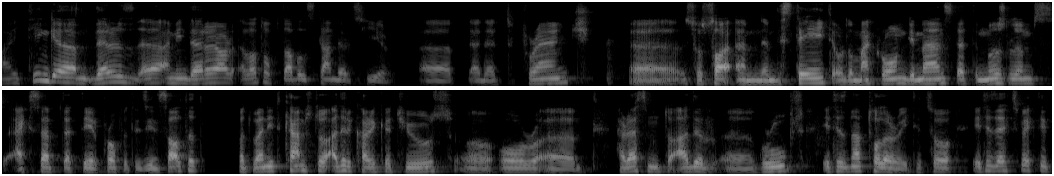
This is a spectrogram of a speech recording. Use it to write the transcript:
I think um, there is, uh, I mean, there are a lot of double standards here. Uh, that French uh, society, um, the state or the Macron demands that the Muslims accept that their prophet is insulted, but when it comes to other caricatures uh, or uh, harassment to other uh, groups, it is not tolerated. So it is expected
